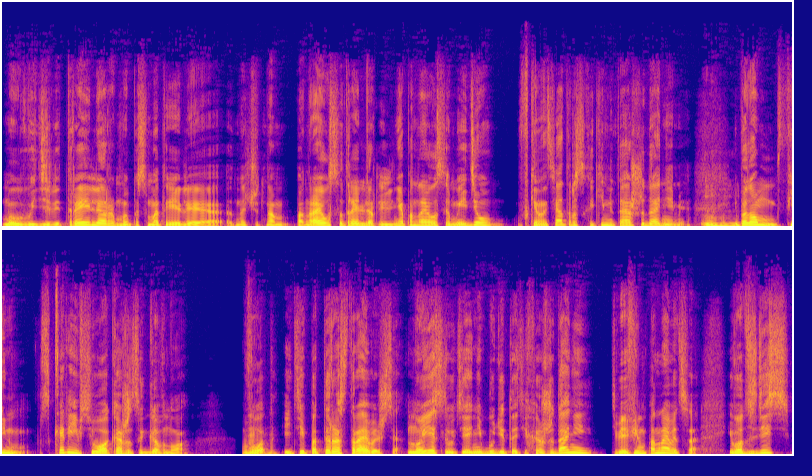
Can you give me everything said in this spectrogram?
мы увидели трейлер, мы посмотрели, значит, нам понравился трейлер или не понравился, мы идем в кинотеатр с какими-то ожиданиями. Угу. И потом фильм, скорее всего, окажется говно. Вот. Угу. И типа ты расстраиваешься. Но если у тебя не будет этих ожиданий, тебе фильм понравится. И вот здесь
